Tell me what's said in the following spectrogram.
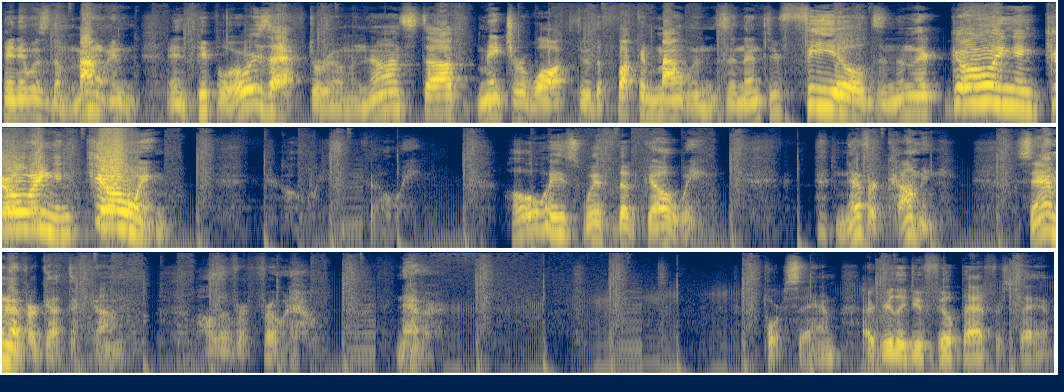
And it was the mountain. And people were always after them. And non-stop nature walk through the fucking mountains and then through fields. And then they're going and going and going. Always going. Always with the going never coming. Sam never got to come. All over Frodo. Never. Poor Sam. I really do feel bad for Sam.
